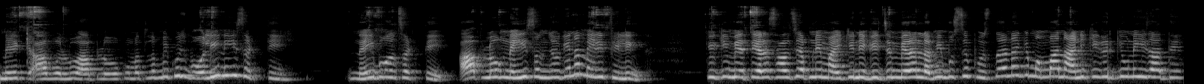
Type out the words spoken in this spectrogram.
मैं क्या बोलूँ आप लोगों को? मतलब मैं कुछ बोल ही नहीं सकती। नहीं बोल सकती। आप लोग नहीं समझोगे ना मेरी फीलिंग क्योंकि मैं तेरह साल से अपने मायके नहीं गई जब मेरा लवी मुझसे पूछता है ना कि मम्मा, नानी के घर क्यों नहीं जाते?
